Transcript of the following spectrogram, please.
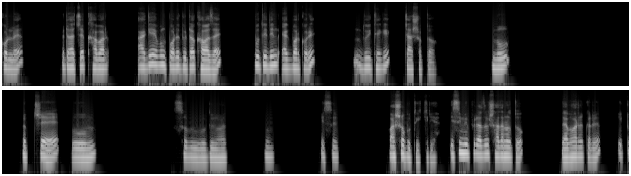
করলে, এটা হচ্ছে খাবার আগে এবং পরে দুটাও খাওয়া যায়। প্রতিদিন একবার করে দুই থেকে চার সপ্তাহ। নু হচ্ছে উম পার্শ্ব প্রতিক্রিয়া ইসিমিপ্রাজল সাধারণত ব্যবহার করে একটু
